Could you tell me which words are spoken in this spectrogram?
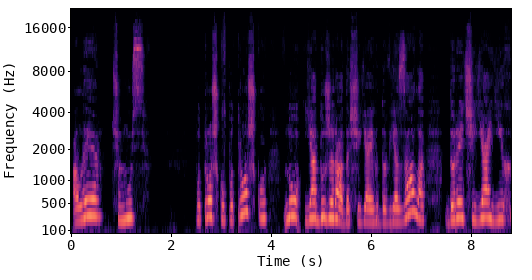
але чомусь потрошку-потрошку. Ну, я дуже рада, що я їх дов'язала. До речі, я їх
